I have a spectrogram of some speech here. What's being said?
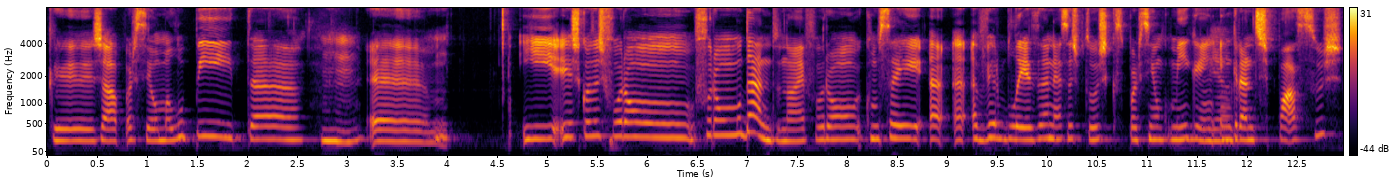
que já apareceu uma Lupita. Uhum. Uh, e as coisas foram, foram mudando, não é? Foram, comecei a, a, ver beleza nessas pessoas que se pareciam comigo em, yeah. em grandes espaços.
